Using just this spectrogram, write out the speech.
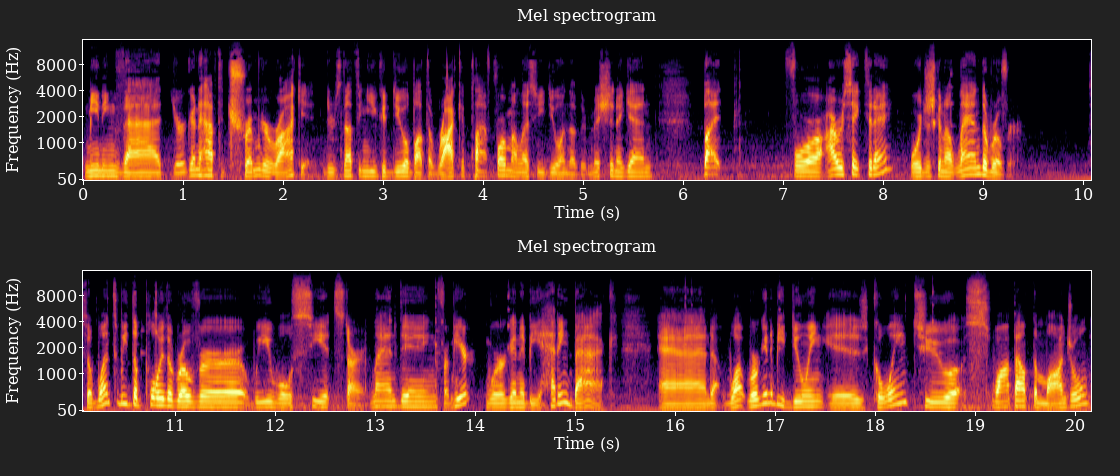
Meaning that you're going to have to trim your rocket. There's nothing you could do about the rocket platform unless you do another mission again. But for our sake today, we're just going to land the rover. So once we deploy the rover, we will see it start landing. From here, we're going to be heading back and what we're going to be doing is going to swap out the module.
